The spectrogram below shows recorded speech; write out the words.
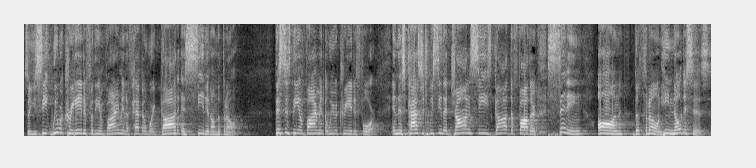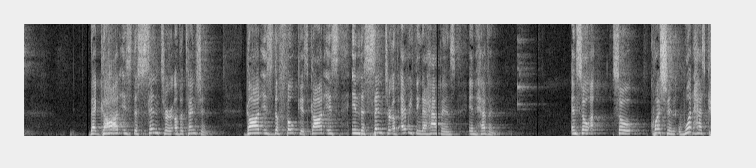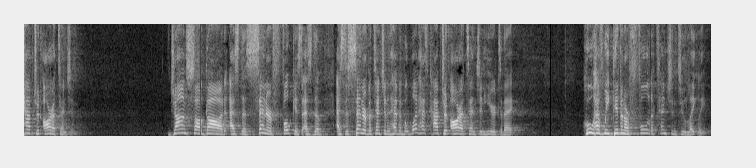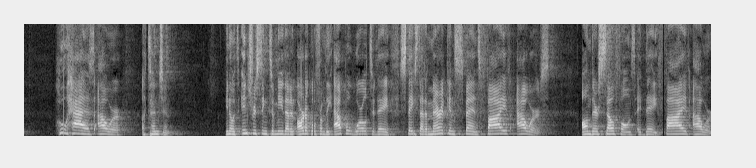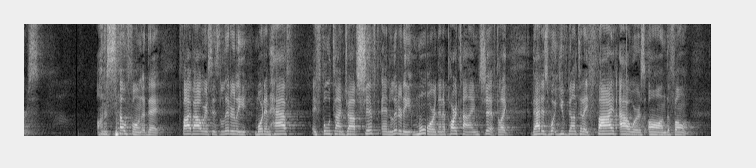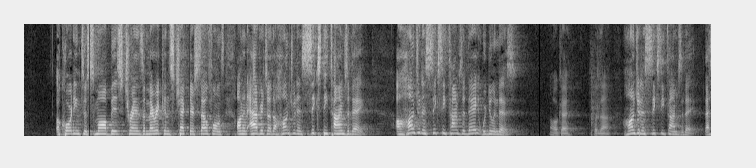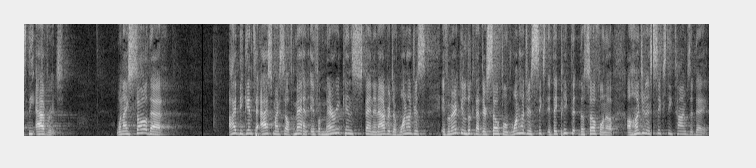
So you see, we were created for the environment of heaven where God is seated on the throne. This is the environment that we were created for. In this passage, we see that John sees God the Father sitting on the throne. He notices that God is the center of attention. God is the focus. God is in the center of everything that happens in heaven. And so, uh, so question, what has captured our attention? John saw God as the center focus, as the, as the center of attention in heaven, but what has captured our attention here today? Who have we given our full attention to lately? Who has our attention? You know, it's interesting to me that an article from the Apple World today states that Americans spend five hours on their cell phones a day. Five hours on a cell phone a day. Five hours is literally more than half a full time job shift and literally more than a part time shift. Like, that is what you've done today. Five hours on the phone. According to Small Biz Trends, Americans check their cell phones on an average of 160 times a day. 160 times a day, we're doing this. Oh, okay, put it down. 160 times a day. That's the average. When I saw that, I begin to ask myself, man, if Americans spend an average of 100, if Americans look at their cell phones 160, if they picked the cell phone up 160 times a day,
